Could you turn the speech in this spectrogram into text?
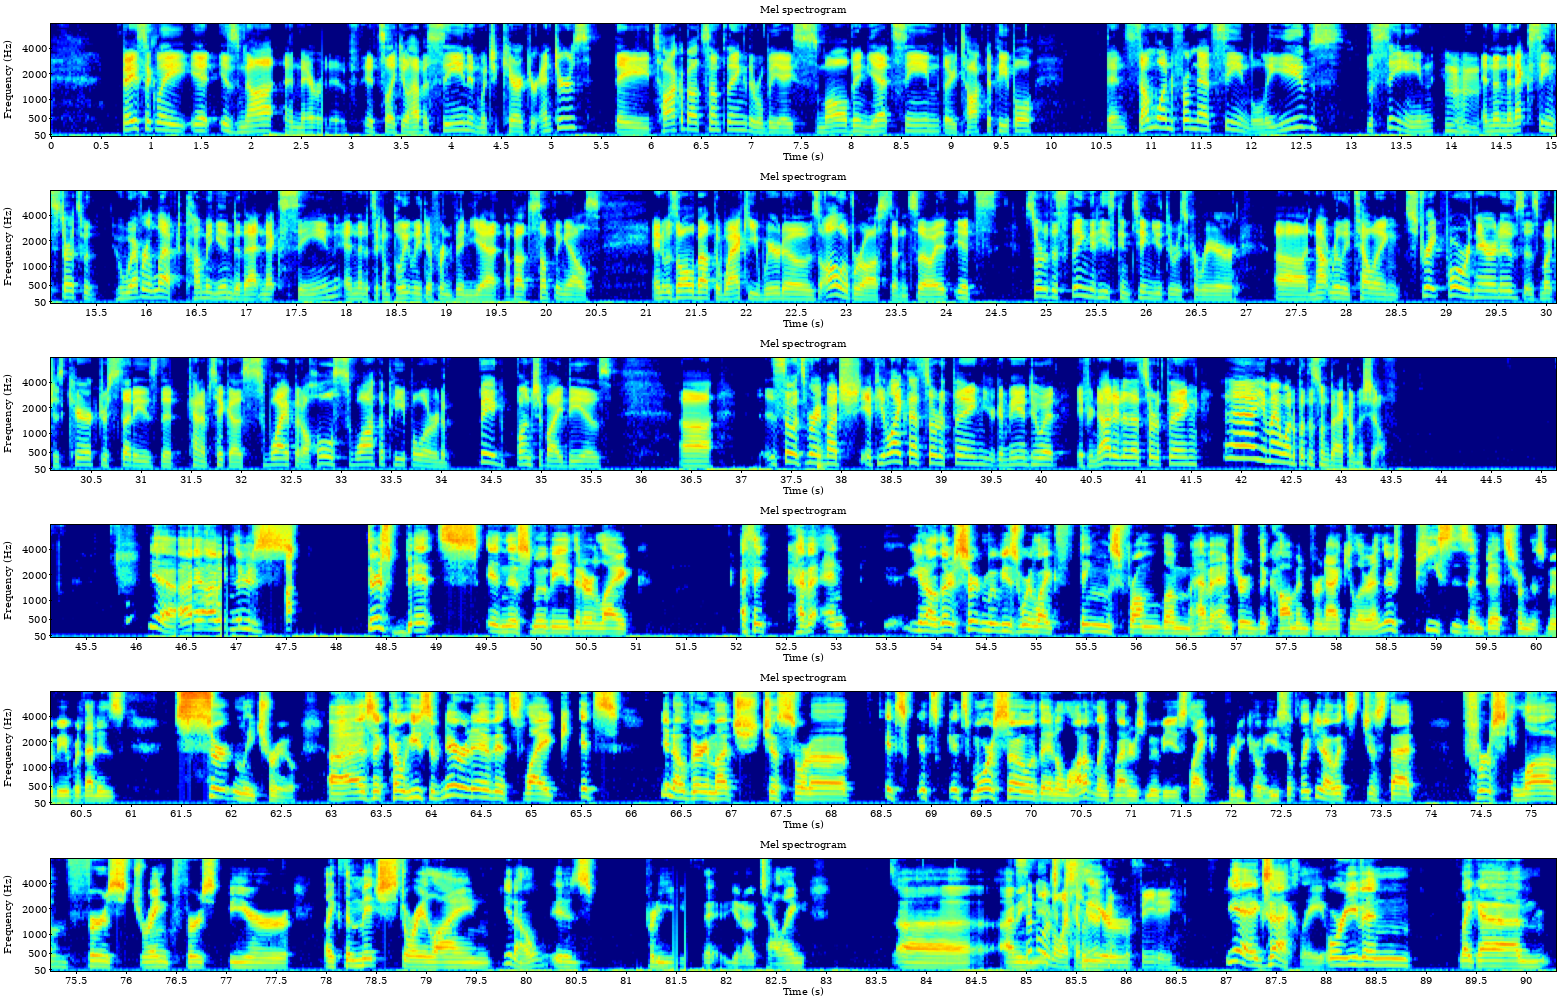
basically it is not a narrative it's like you'll have a scene in which a character enters they talk about something there will be a small vignette scene they talk to people then someone from that scene leaves the scene and then the next scene starts with whoever left coming into that next scene and then it's a completely different vignette about something else. And it was all about the wacky weirdos all over austin. So it, it's sort of this thing that he's continued through his career uh, not really telling straightforward narratives as much as character studies that kind of take a swipe at a whole swath of people or at a big bunch of ideas. Uh, so it's very much if you like that sort of thing, you're gonna be into it. If you're not into that sort of thing, eh, you might want to put this one back on the shelf. Yeah, I, I mean, there's there's bits in this movie that are like, I think have and you know, there's certain movies where like things from them have entered the common vernacular, and there's pieces and bits from this movie where that is certainly true. Uh, as a cohesive narrative, it's like it's you know very much just sort of it's it's it's more so than a lot of Linklater's movies, like pretty cohesive. Like you know, it's just that first love, first drink, first beer. Like the Mitch storyline, you know, is pretty you know telling. Uh, I It's mean, similar it's to like clear. American Graffiti. Yeah, exactly. Or even like um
